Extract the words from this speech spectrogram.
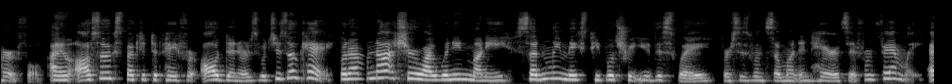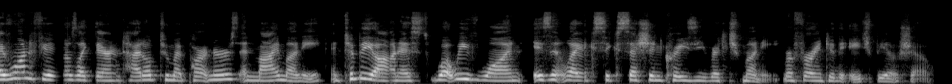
hurtful. I am also expected to pay for all dinners, which is okay, but I'm not sure why winning money suddenly makes people treat you this way versus when someone inherits it from family. Everyone feels like they're entitled to my partners and my money, and to be honest, what we've won isn't like succession crazy rich money, referring to the HBO show.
